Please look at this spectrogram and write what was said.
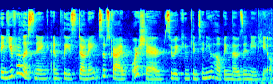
Thank you for listening and please donate, subscribe, or share so we can continue helping those in need heal.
